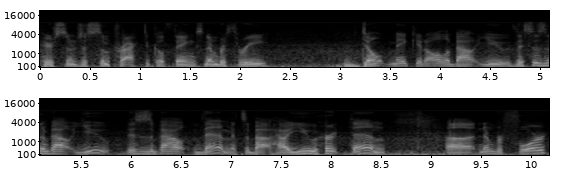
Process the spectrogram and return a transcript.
Here's some just some practical things. Number three, don't make it all about you. This isn't about you. This is about them. It's about how you hurt them. Uh, number four,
